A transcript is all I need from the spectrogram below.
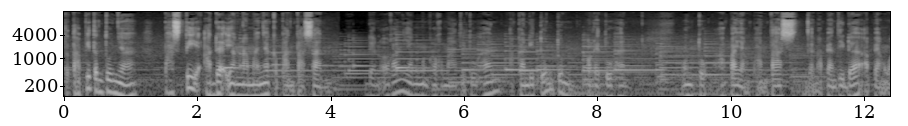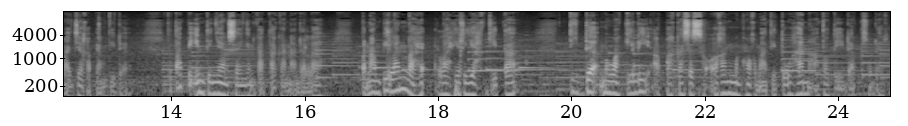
Tetapi tentunya pasti ada yang namanya kepantasan. Dan orang yang menghormati Tuhan akan dituntun oleh Tuhan untuk apa yang pantas dan apa yang tidak, apa yang wajar, apa yang tidak. Tetapi intinya yang saya ingin katakan adalah penampilan lahiriah kita tidak mewakili apakah seseorang menghormati Tuhan atau tidak, saudara.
